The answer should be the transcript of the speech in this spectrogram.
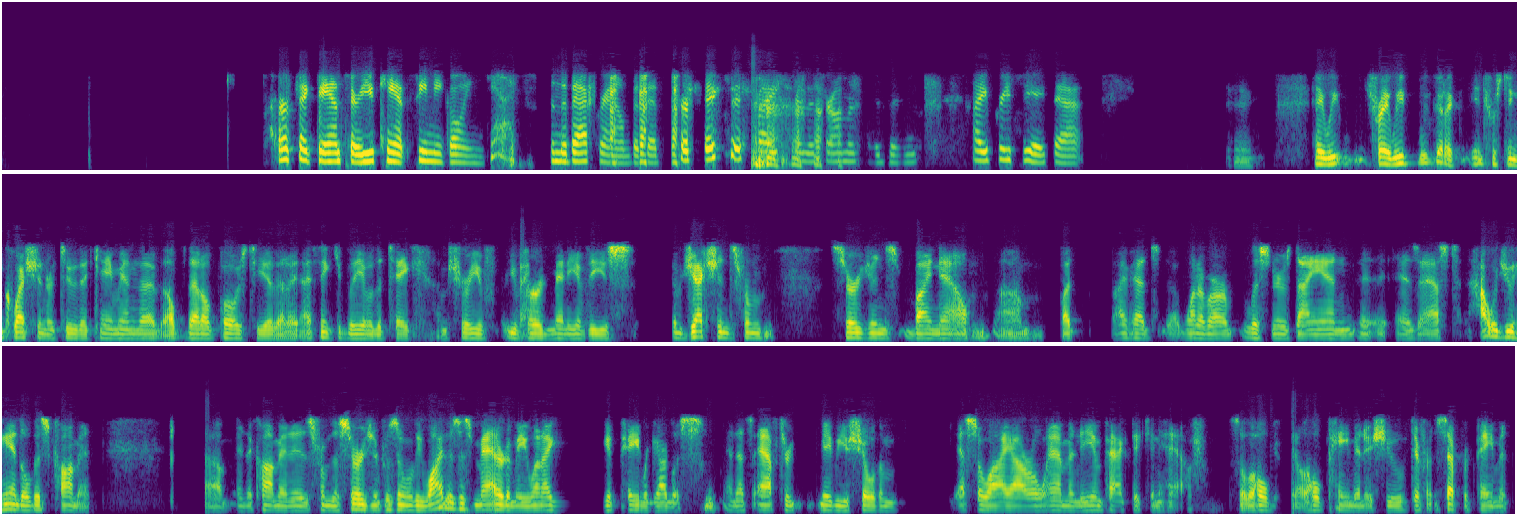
Perfect answer. You can't see me going, yes, in the background, but that's perfect advice for the trauma surgeons. I appreciate that. Okay. Hey, we Trey, we we've got an interesting question or two that came in that I'll, that I'll pose to you that I, I think you'll be able to take. I'm sure you've you've heard many of these objections from surgeons by now, um, but I've had one of our listeners, Diane, has asked, "How would you handle this comment?" Um, and the comment is from the surgeon, presumably, "Why does this matter to me when I get paid regardless?" And that's after maybe you show them SOI ROM and the impact it can have. So the whole you know the whole payment issue, different separate payment.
